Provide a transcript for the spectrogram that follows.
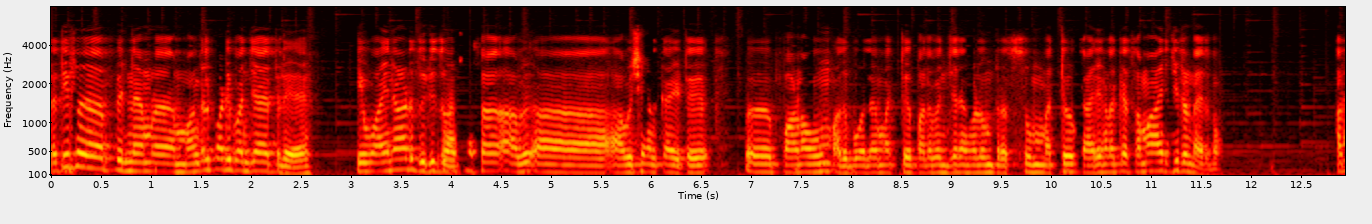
ലത്തീഫ് പിന്നെ നമ്മുടെ മംഗൽപാടി പഞ്ചായത്തിൽ ഈ വയനാട് ദുരിതാശ്വാസ ആവ- ആവശ്യങ്ങൾക്കായിട്ട് പണവും അതുപോലെ മറ്റ് പലവ്യഞ്ജനങ്ങളും ഡ്രസ്സും മറ്റു കാര്യങ്ങളൊക്കെ സമാഹരിച്ചിട്ടുണ്ടായിരുന്നു. അത്.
